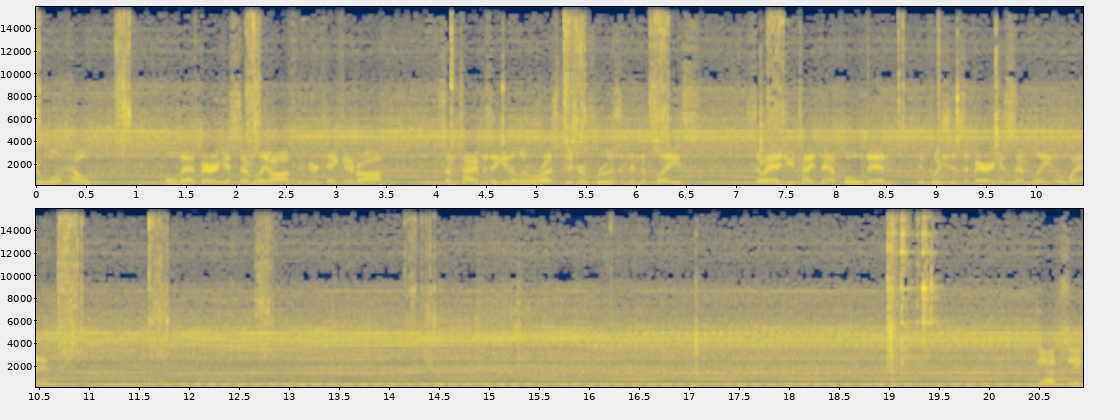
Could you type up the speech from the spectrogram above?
it will help pull that bearing assembly off if you're taking it off. Sometimes they get a little rusted or frozen into place. So as you tighten that bolt in, it pushes the bearing assembly away. Yahtzee.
